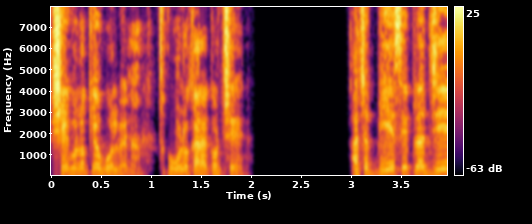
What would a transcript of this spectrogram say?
সেগুলো কেউ বলবে না। ওগুলো কারা করছে? আচ্ছা বিএসএফরা যে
